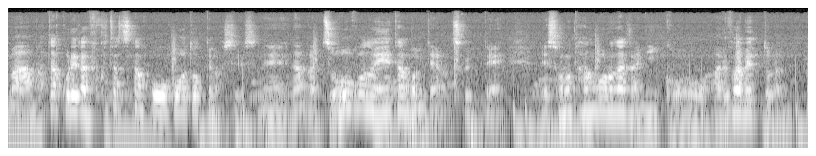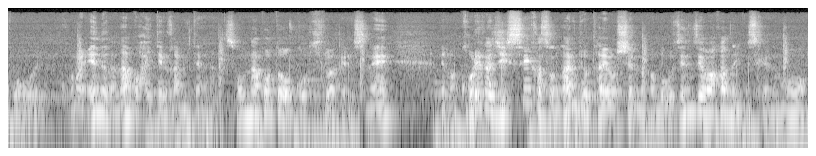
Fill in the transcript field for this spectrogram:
まあ、またこれが複雑な方法をとってましてですねなんか造語の英単語みたいなのを作ってでその単語の中にこうアルファベットがこうこの N が何個入ってるかみたいなそんなことをこう聞くわけですね。で、まあ、これが実生活の何を対応してるのか僕全然わかんないんですけれども、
